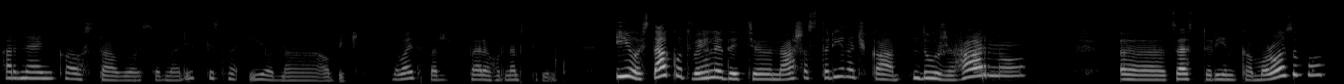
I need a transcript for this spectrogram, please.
Гарненька, оставилась одна рідкісна і одна обична. Давайте перегорнемо сторінку. І ось так от виглядить е, наша сторіночка. Дуже гарно. Е, Це сторінка морозиво.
